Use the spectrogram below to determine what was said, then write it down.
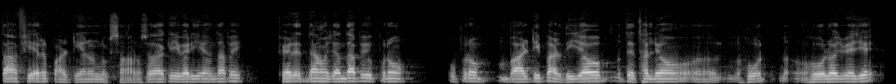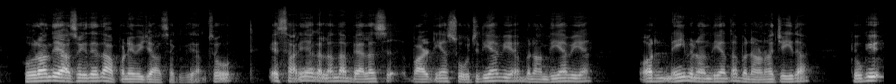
ਤਾਂ ਫਿਰ ਪਾਰਟੀਆਂ ਨੂੰ ਨੁਕਸਾਨ ਹੋ ਸਕਦਾ, ਕਈ ਵਾਰੀ ਇਹ ਹੁੰਦਾ ਵੀ ਫਿਰ ਇਦਾਂ ਹੋ ਜਾਂਦਾ ਵੀ ਉੱਪਰੋਂ ਉੱਪਰੋਂ ਬਾਲਟੀ ਭਰਦੀ ਜਾਓ ਤੇ ਥੱਲਿਓਂ ਅਹ, ਹੋਰ ਹੋਲ ਹੋ ਜਵੇ ਜੇ ਹੋਰਾਂ ਦੇ ਆ ਸਕਦੇ ਤਾਂ ਆਪਣੇ ਵੀ ਜਾ ਸਕਦੇ ਆ। ਸੋ ਇਹ ਸਾਰੀਆਂ ਗੱਲਾਂ ਦਾ ਬੈਲੈਂਸ ਪਾਰਟੀਆਂ ਸੋਚਦੀਆਂ ਵੀ ਆ ਬਣਾਉਂਦੀਆਂ ਵੀ ਆ ਔਰ ਨਹੀਂ ਬਣਾਉਂਦੀਆਂ ਤਾਂ ਬਣਾਉਣਾ ਚਾਹੀਦਾ ਕਿਉਂਕਿ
